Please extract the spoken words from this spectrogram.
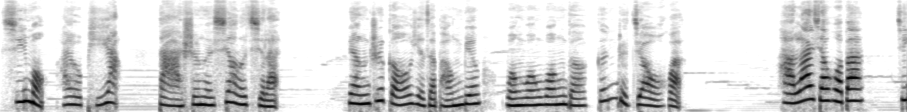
西蒙还有皮亚大声的笑了起来，两只狗也在旁边汪汪汪的跟着叫唤。好啦，小伙伴，今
